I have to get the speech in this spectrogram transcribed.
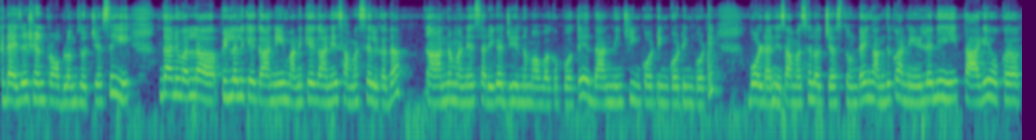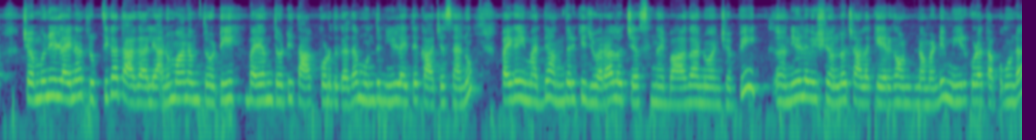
డైజెషన్ ప్రాబ్లమ్స్ వచ్చేసి దానివల్ల పిల్లలకే కానీ మనకే కానీ సమస్యలు కదా. అన్నం అనేది సరిగా జీర్ణం అవ్వకపోతే దాని నుంచి ఇంకోటి ఇంకోటి ఇంకోటి బోల్డ్ అన్ని సమస్యలు వచ్చేస్తుంటాయి. ఇంక అందుకు ఆ నీళ్ళని తాగే ఒక చెమ్ము నీళ్ళైనా తృప్తిగా తాగాలి. అనుమానంతో భయంతో తాగకూడదు కదా. ముందు నీళ్ళైతే కాచేశాను. పైగా ఈ మధ్య అందరికీ జ్వరాలు వచ్చేస్తున్నాయి బాగాను అని చెప్పి నీళ్ళ విషయంలో చాలా కేర్గా ఉంటున్నామండి. మీరు కూడా తప్పకుండా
